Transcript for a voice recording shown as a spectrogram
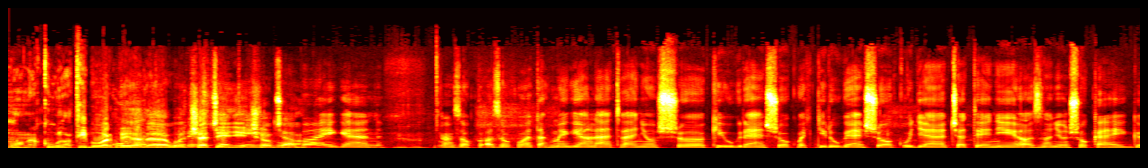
Van a Kuna Tibor Kuna például, Tibor és Csetényi Csaba. Csaba, igen. Azok, azok voltak még ilyen látványos kiugrások, vagy kirúgások. Ugye Csetényi az nagyon sokáig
